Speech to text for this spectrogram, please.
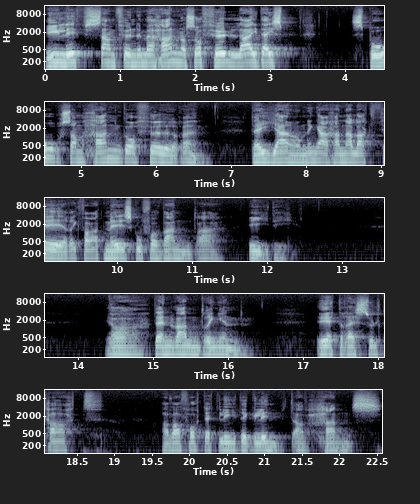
i livssamfunnet med Han, og så følge i de spor som Han går føre, de gjerninger Han har lagt ferdig for at vi skulle få vandre i de. Ja, den vandringen er et resultat av å ha fått et lite glimt av Hans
